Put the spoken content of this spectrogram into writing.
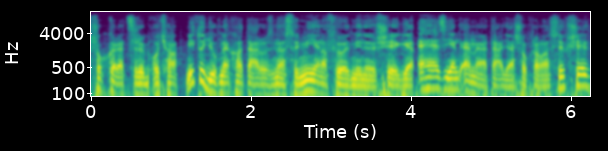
Sokkal egyszerűbb, hogyha mi tudjuk meghatározni azt, hogy milyen a föld minősége. Ehhez ilyen emelt ágyásokra van szükség,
